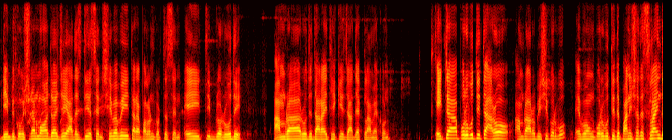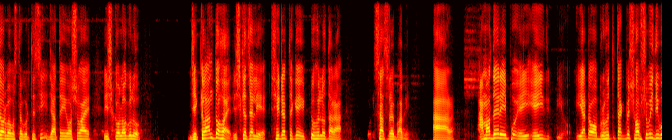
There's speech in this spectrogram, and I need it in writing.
ডিএমপি কমিশনার মহোদয় যে আদেশ দিয়েছেন, সেভাবেই তারা পালন করতেছেন। এই তীব্র রোদে, আমরা রোদে দাঁড়াই থেকে যা দেখলাম এখন, এইটা পরবর্তীতে আরও আমরা আরও বেশি করব এবং পরবর্তীতে পানির সাথে স্লাইন দেওয়ার ব্যবস্থা করতেছি, যাতে এই অসহায় রিস্কলাগুলো যে ক্লান্ত হয়, রিক্সা চালিয়ে, সেটার থেকে একটু হলেও তারা সাশ্রয় পাবে। আর আমাদের এই এই ইয়াটা অব্যাহত থাকবে। সবসময় দিব,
